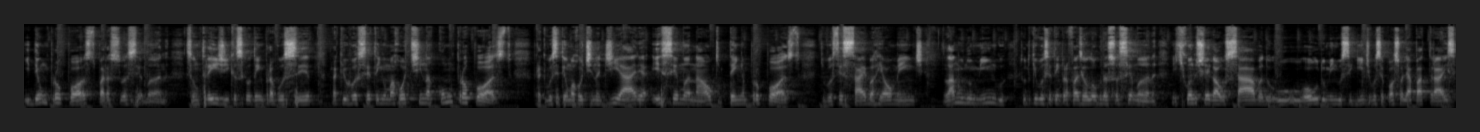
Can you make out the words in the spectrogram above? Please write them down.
e dê um propósito para a sua semana. São três dicas que eu tenho para você, para que você tenha uma rotina com propósito, para que você tenha uma rotina diária e semanal que tenha propósito, que você saiba realmente lá no domingo tudo que você tem para fazer ao longo da sua semana e que quando chegar o sábado o, o, ou o domingo seguinte você possa olhar para trás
